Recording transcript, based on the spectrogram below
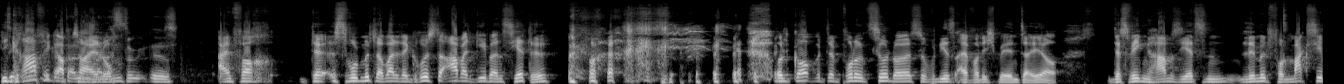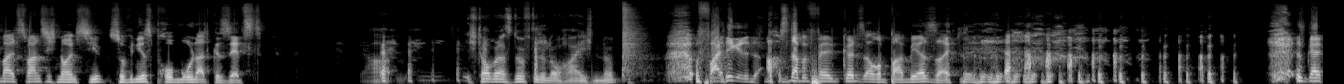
die, Grafikabteilung Grafikabteilung ist. einfach der ist wohl mittlerweile der größte Arbeitgeber in Seattle. und kommt mit der Produktion neuer Souvenirs einfach nicht mehr hinterher. Deswegen haben sie jetzt ein Limit von maximal 20 neuen Souvenirs pro Monat gesetzt. Ja, ich glaube, das dürfte dann auch reichen, ne? Vor allen Dingen in Ausnahmefällen können es auch ein paar mehr sein. ist geil.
